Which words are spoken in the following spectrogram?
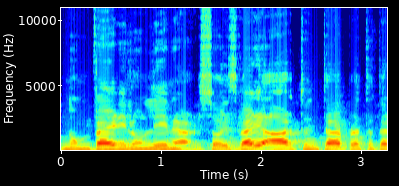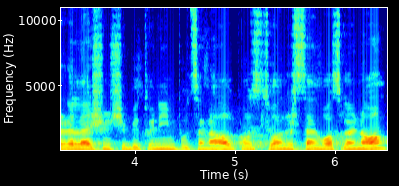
non very non-linear. So it's very hard to interpret the relationship between inputs and outputs to understand what's going on.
